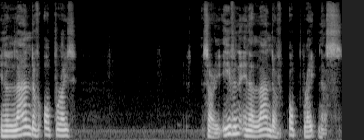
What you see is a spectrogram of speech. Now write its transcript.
in a land of upright sorry, even in a land of uprightness,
